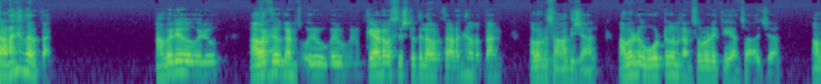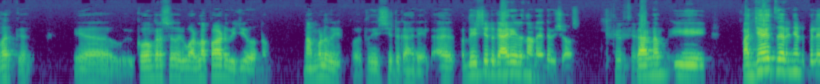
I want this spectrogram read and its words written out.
തടഞ്ഞു നിർത്താൻ അവർ ഒരു അവർക്ക് ഒരു ഒരു ഒരു കേഡർ സിസ്റ്റത്തിൽ അവർക്ക് തടഞ്ഞു നിർത്താൻ അവർക്ക് സാധിച്ചാൽ അവരുടെ വോട്ടുകൾ കൺസോളിഡേറ്റ് ചെയ്യാൻ സാധിച്ചാൽ അവർക്ക് കോൺഗ്രസ് ഒരു വള്ളപ്പാട് വിജയമൊന്നും നമ്മൾ പ്രതീക്ഷിച്ചിട്ട് കാര്യമില്ല. പ്രതീക്ഷിച്ചിട്ട് കാര്യമില്ലെന്നാണ് എന്റെ വിശ്വാസം. കാരണം ഈ പഞ്ചായത്ത് തെരഞ്ഞെടുപ്പിലെ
